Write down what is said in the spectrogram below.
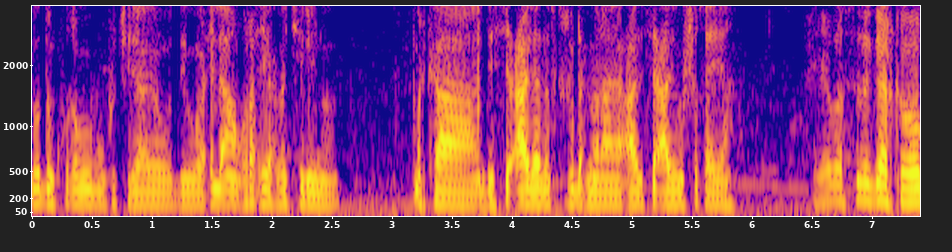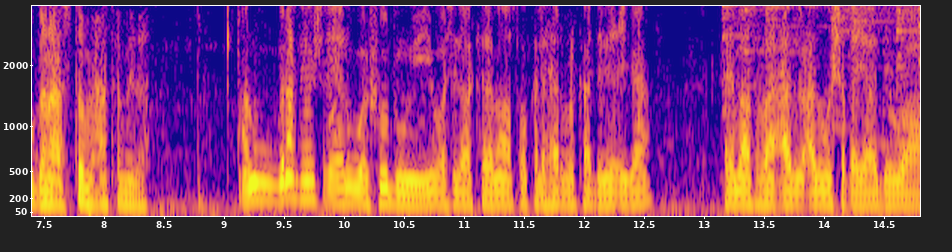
waddanku qabow buu ku jiraayo dee waa xilli aan qorax iyo waxba jirin marka dee si caadi a dadku isu dhex maraayo caadi si caadi u shaqeeyaan waxyaabaha sida gaarka oo ganacsata maxaa ka mid ah anigu ganacsiga ka shaqeeya anigu waa shoobin weeye waa sida kalimadaas oo kale heerbalka dabiiciga kalimadaas oo kale caadi caadi uga shaqeeyaa dee waa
